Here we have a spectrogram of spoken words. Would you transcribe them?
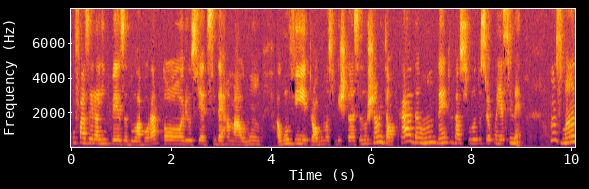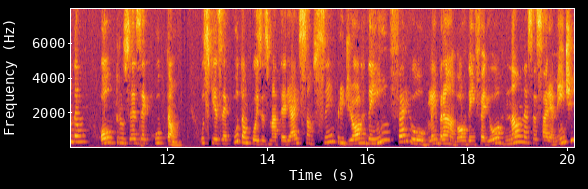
por fazer a limpeza do laboratório, se é de se derramar algum algum vitro, alguma substância no chão. Então, cada um dentro da sua, do seu conhecimento. Uns mandam, outros executam. Os que executam coisas materiais são sempre de ordem inferior. Lembrando, ordem inferior não necessariamente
